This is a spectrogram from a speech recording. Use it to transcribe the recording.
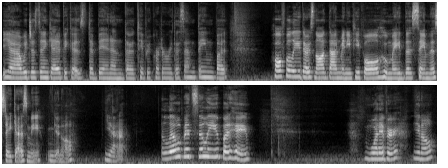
yeah, we just didn't get it because the bin and the tape recorder were the same thing, but hopefully there's not that many people who made the same mistake as me, you know. Yeah. A little bit silly, but hey. Whatever, you know.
